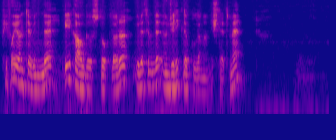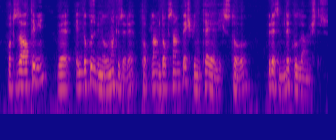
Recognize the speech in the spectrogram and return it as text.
FIFA yönteminde ilk aldığı stokları üretimde öncelikle kullanan işletme 36.000 ve 59.000 olmak üzere toplam 95.000 TL'lik stoğu üretimde kullanmıştır.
